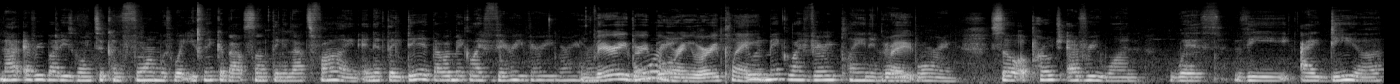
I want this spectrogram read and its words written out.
Not everybody's going to conform with what you think about something, and that's fine. And if they did, that would make life very, very, very, very, Very, very boring, very plain. It would make life very plain and very Right. boring. So approach everyone with the idea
